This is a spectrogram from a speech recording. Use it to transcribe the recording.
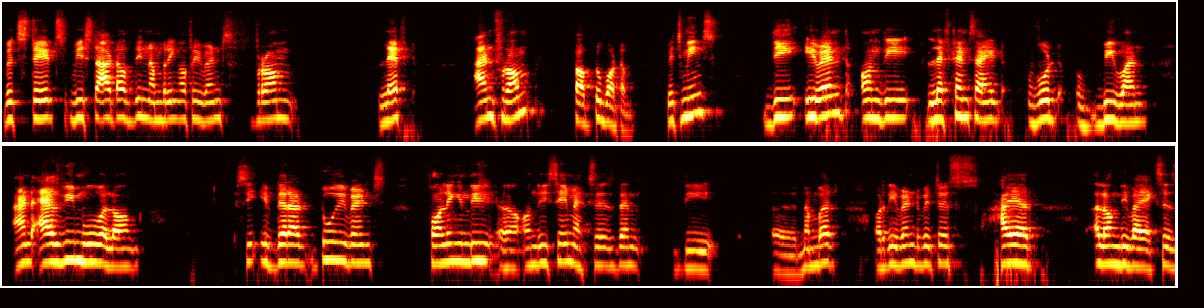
which states we start off the numbering of events from left and from top to bottom, which means the event on the left hand side would be one. And as we move along, see if there are two events falling in the uh, on the same axis, then the uh, number or the event which is higher along the y-axis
